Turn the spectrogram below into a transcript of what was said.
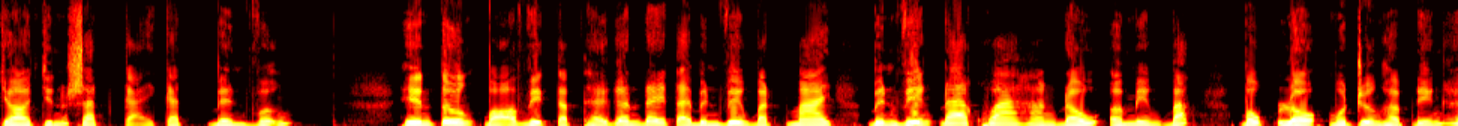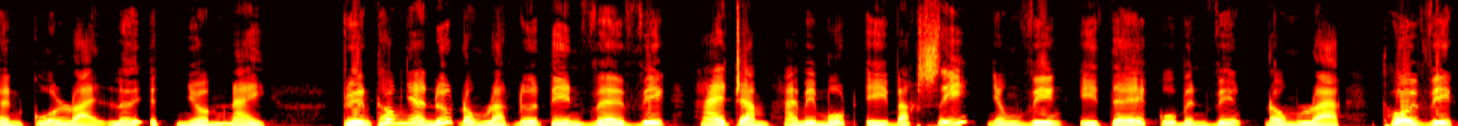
cho chính sách cải cách bền vững. Hiện tượng bỏ việc tập thể gần đây tại Bệnh viện Bạch Mai, bệnh viện đa khoa hàng đầu ở miền Bắc, bộc lộ một trường hợp điển hình của loại lợi ích nhóm này – Truyền thông nhà nước đồng loạt đưa tin về việc 221 y bác sĩ, nhân viên y tế của bệnh viện đồng loạt thôi việc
